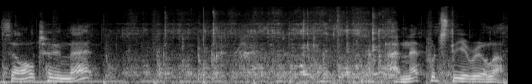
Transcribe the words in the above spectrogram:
So I'll turn that. And that puts the aerial up.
